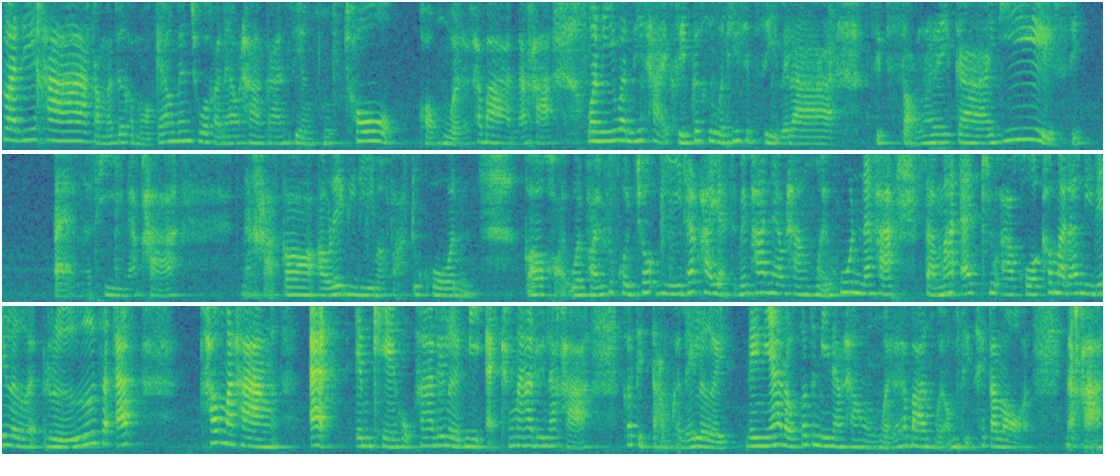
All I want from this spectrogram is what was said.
สวัสดีค่ะ กลับมาเจอกับหมอแก้วแม่นชัวกับแนวทางการเสี่ยงโชคของหัวรัฐบาลนะคะ วันนี้วันที่ถ่ายคลิปก็คือวันที่ 14 เวลา 12นาฬิกา28 นาทีนะคะนะคะ ก็เอาเลขดีๆมาฝากทุกคน ก็ขออวยพรให้ทุกคนโชคดี ถ้าใครอยากจะไม่พลาดแนวทางหวยหุ้นนะคะ สามารถแอด QR code เข้ามาด้านนี้ได้เลย หรือจะแอดเข้ามาทางแอด MK65 ได้เลยมีแอดข้างหน้าด้วยนะคะ ก็ติดตามกันได้เลย ในนี้เราก็จะมีแนวทางของหวยรัฐบาลหวยออมสินให้ตลอดนะคะ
